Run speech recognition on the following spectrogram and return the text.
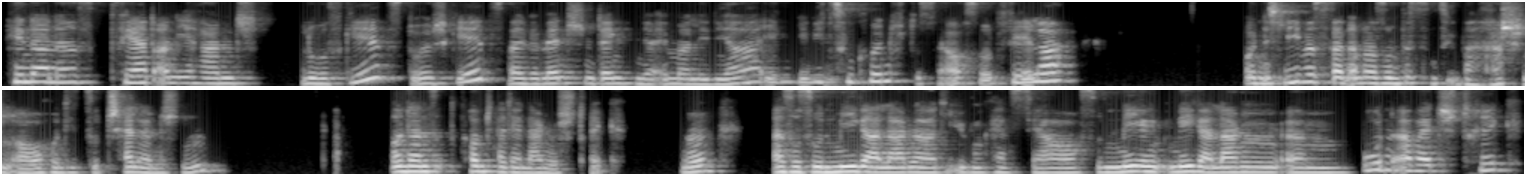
Hindernis, Pferd an die Hand, los geht's, durch geht's, weil wir Menschen denken ja immer linear irgendwie in die Zukunft. Das ist ja auch so ein Fehler. Und ich liebe es dann immer so ein bisschen zu überraschen auch und die zu challengen. Und dann kommt halt der lange Strick. Ne? Also so ein mega langer, die Übung kennst du ja auch, so ein mega, mega langen ähm, Bodenarbeitsstrick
